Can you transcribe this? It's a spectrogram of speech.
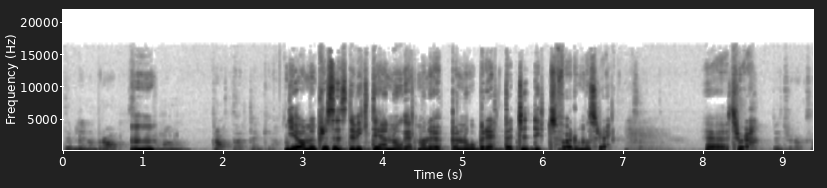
det blir nog bra Mm. när man pratar, tänker jag. Ja, men precis. Det viktiga är nog att man är öppen och berättar tidigt för dem och sådär. Eh, tror jag. Det tror jag också.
